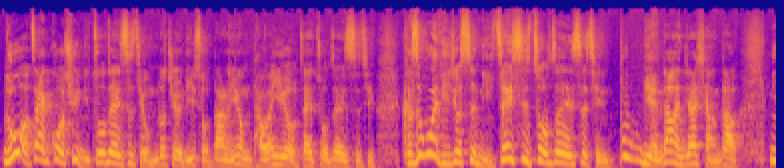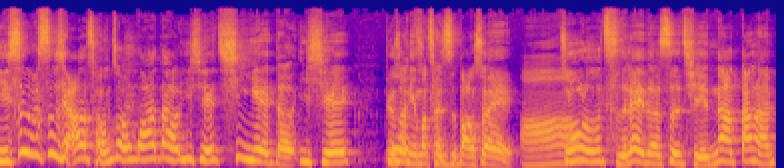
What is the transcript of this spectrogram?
如果在过去你做这件事情，我们都觉得理所当然，因为我们台湾也有在做这件事情。可是问题就是你这次做这件事情，不免让人家想到，你是不是想要从中挖到一些企业的一些。比如说你有没有诚实报税？哦，诸如此类的事情。那当然，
